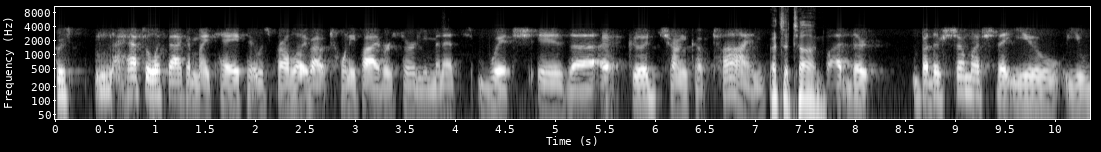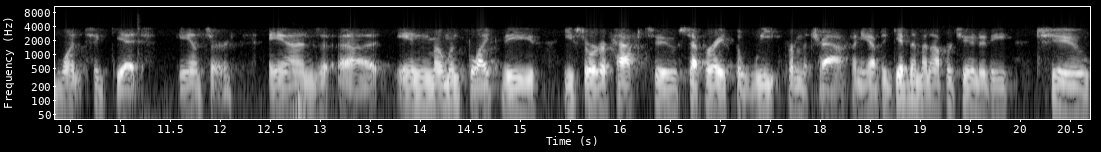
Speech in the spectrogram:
It was, I have to look back at my tape. It was probably about 25 or 30 minutes, which is a, a good chunk of time. That's a ton. But there, but there's so much that you you want to get answered, and uh, in moments like these, you sort of have to separate the wheat from the chaff, and you have to give them an opportunity to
